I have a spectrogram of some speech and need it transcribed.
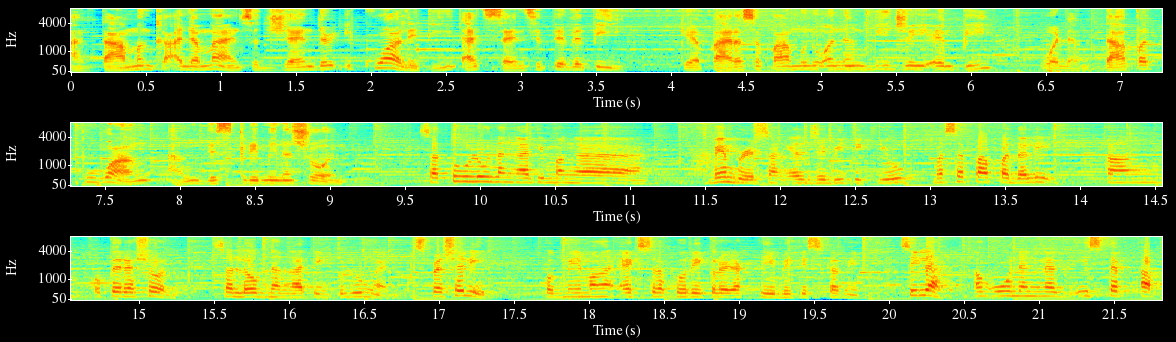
ang tamang kaalaman sa gender equality at sensitivity. Kaya para sa pamunuan ng BJMP, walang dapat puwang ang diskriminasyon. Sa tulong ng ating mga members ng LGBTQ, mas napapadali ang operasyon sa loob ng ating kulungan. Especially pag may mga extracurricular activities kami. Sila ang unang nag-step up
